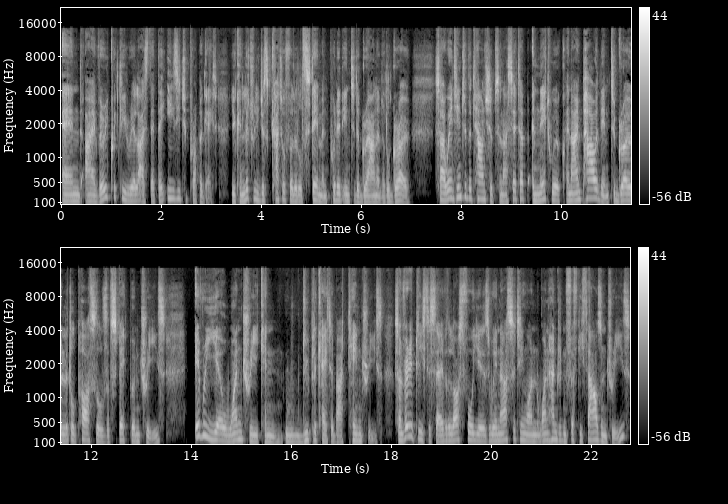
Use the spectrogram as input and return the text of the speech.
and I very quickly realized that they're easy to propagate. You can literally just cut off a little stem and put it into the ground and it'll grow. So I went into the townships and I set up a network and I empowered them to grow little parcels of spekboom trees every year one tree can duplicate about 10 trees. So I'm very pleased to say over the last four years, we're now sitting on 150,000 trees.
